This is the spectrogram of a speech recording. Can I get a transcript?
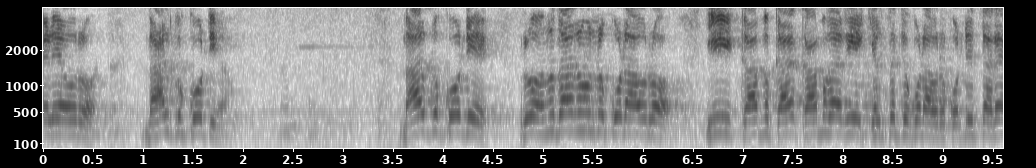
ಹೇಳಿ ಅವರು ನಾಲ್ಕು ಕೋಟಿ ನಾಲ್ಕು ಕೋಟಿ ರು ಅನುದಾನವನ್ನು ಕೂಡ ಅವರು ಈ ಕಾಮ ಕಾಮಗಾರಿಯ ಕಾಮಗಾರಿ ಕೆಲಸಕ್ಕೆ ಕೂಡ ಅವರು ಕೊಟ್ಟಿರ್ತಾರೆ.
